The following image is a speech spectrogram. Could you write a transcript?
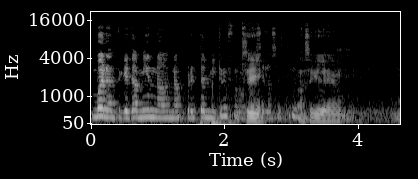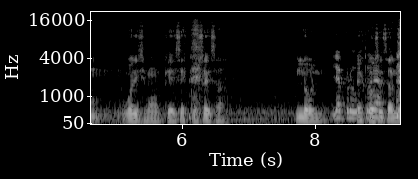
Bueno, que también nos, nos prestó el micrófono Sí, para hacer los streams. así que. Buenísimo, que es escocesa. LOL. La productora. Escocesa LOL.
